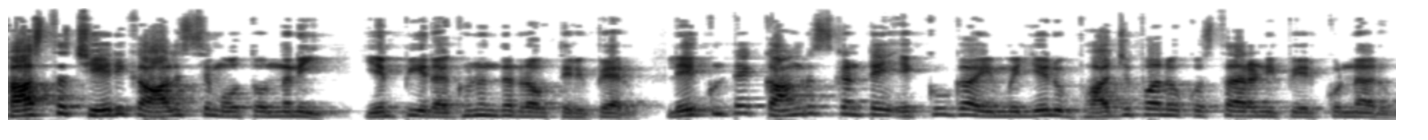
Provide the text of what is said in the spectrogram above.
కాస్త చేరిక ఆలస్యమవుతోందని ఎంపీ రఘునందన్ రావు తెలిపారు. లేకుంటే కాంగ్రెస్ కంటే ఎక్కువగా ఎమ్మెల్యేలు భాజపాలోకి వస్తారని పేర్కొన్నారు.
